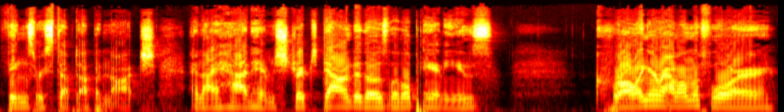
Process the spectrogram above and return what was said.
things were stepped up a notch, and I had him stripped down to those little panties, crawling around on the floor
